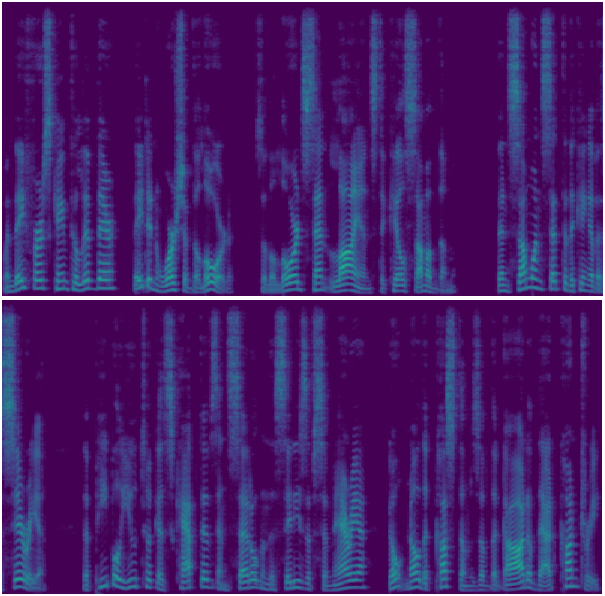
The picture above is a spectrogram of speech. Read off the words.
When they first came to live there, they didn't worship the Lord, so the Lord sent lions to kill some of them. Then someone said to the king of Assyria, The people you took as captives and settled in the cities of Samaria don't know the customs of the God of that country.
